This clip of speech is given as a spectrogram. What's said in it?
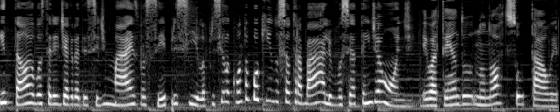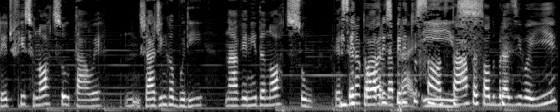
Então eu gostaria de agradecer demais você, Priscila. Priscila, conta um pouquinho do seu trabalho. Você atende aonde? Eu atendo no Norte Sul Tower, edifício Norte Sul Tower, Jardim Camburi, na Avenida Norte Sul. Terceira em Vitória, quadra da Espírito. Santo, tá? Isso. Pessoal do Brasil aí,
